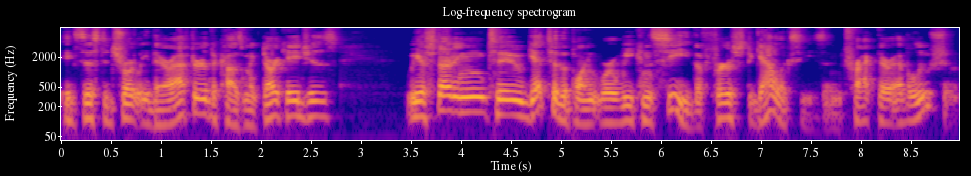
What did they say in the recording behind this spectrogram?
existed shortly thereafter, the cosmic dark ages. We are starting to get to the point where we can see the first galaxies and track their evolution.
